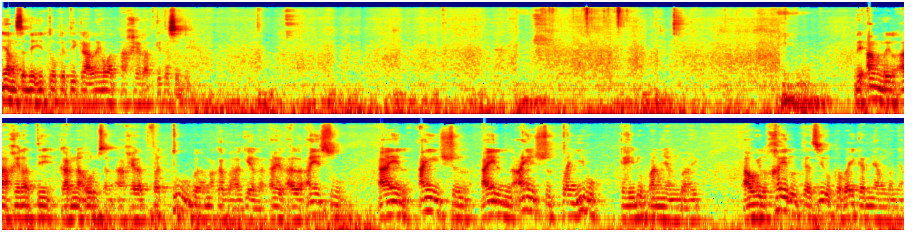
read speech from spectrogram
Yang sedih itu ketika lewat akhirat kita sedih di amril akhirati karena urusan akhirat. Fatuba maka bahagialah ail al aisu ail aisyul ail aisyul tayyibu kehidupan yang baik. Awil khairul kasiru kebaikan yang banyak.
